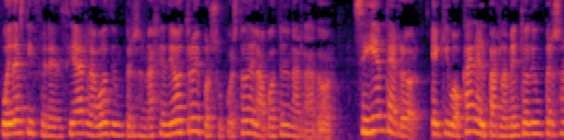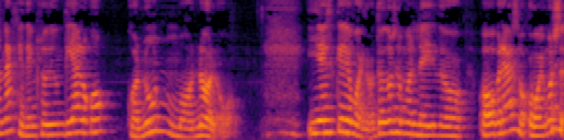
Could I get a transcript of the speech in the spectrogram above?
puedas diferenciar la voz de un personaje de otro y por supuesto de la voz del narrador. Siguiente error, equivocar el parlamento de un personaje dentro de un diálogo con un monólogo. Y es que, bueno, todos hemos leído obras o hemos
